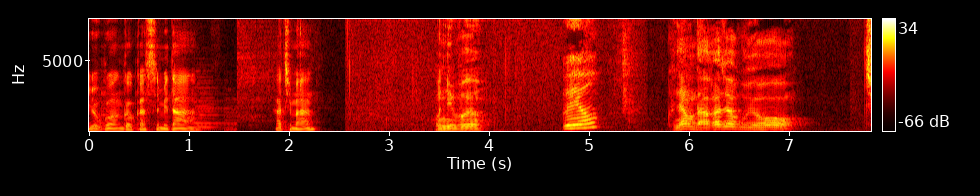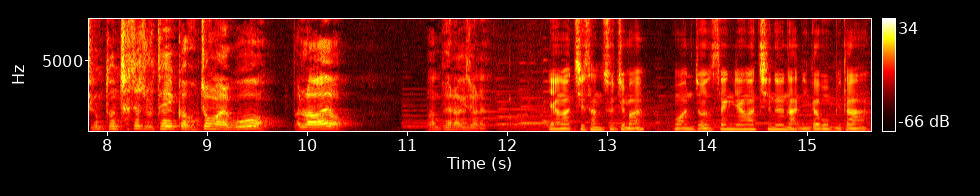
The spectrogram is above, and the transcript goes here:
요구한 것 같습니다. 하지만 옷 입어요. 왜요? 그냥 나가자고요. 지금 돈 찾아줄 테니까 걱정 말고 빨리 나와요. 난 변하기 전에. 양아치 상수지만 완전 생 양아치는 아닌가 봅니다.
